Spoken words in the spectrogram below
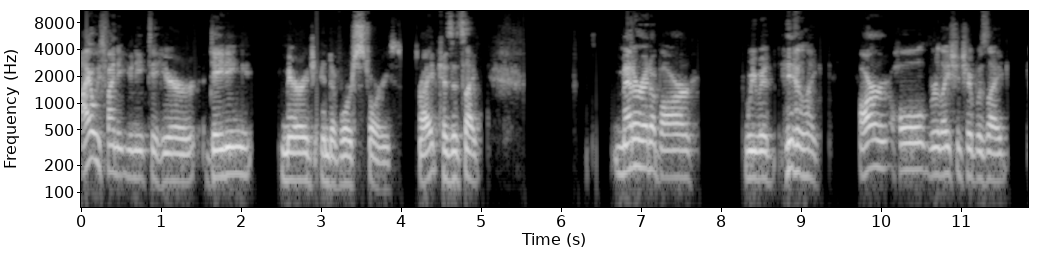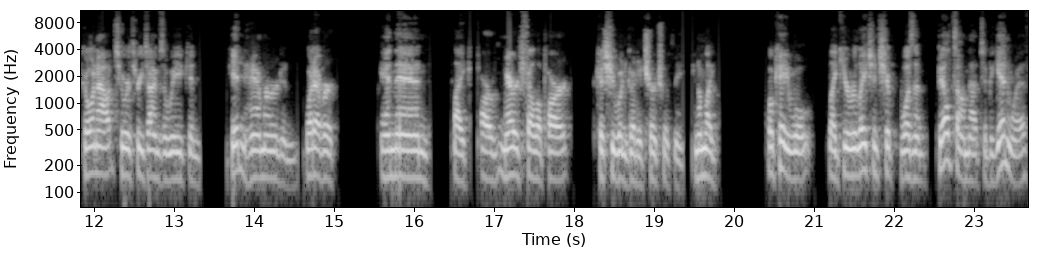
I always find it unique to hear dating, marriage, and divorce stories, right? Because it's like met her at a bar. We would, you know, like our whole relationship was like going out two or three times a week and getting hammered and whatever. And then like our marriage fell apart because she wouldn't go to church with me. And I'm like, okay, well, like your relationship wasn't built on that to begin with.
